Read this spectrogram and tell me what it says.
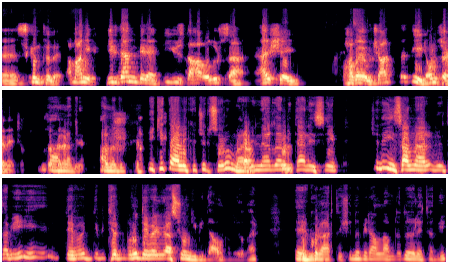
e, sıkıntılı. Ama hani birdenbire bir yüz daha olursa her şey havaya uçar da değil. Onu söylemeye çalıştım Muzaffer Anladım. Anladım. İki tane küçük sorun var. Tamam. Bunlardan bir tanesi şimdi insanlar tabii bunu devalüasyon gibi de algılıyorlar. E, kur artışını bir anlamda da öyle tabii.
